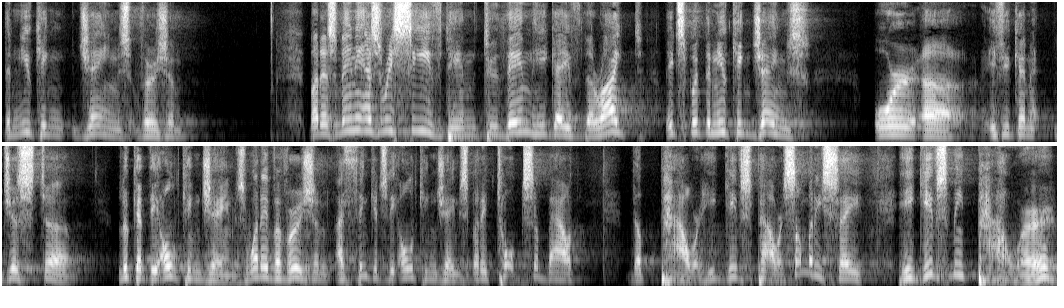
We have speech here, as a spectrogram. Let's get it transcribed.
The New King James Version. But as many as received him, to them he gave the right. Let's put the New King James, or uh, if you can just uh, look at the Old King James, whatever version, I think it's the Old King James, but it talks about the power. He gives power. Somebody say, He gives me power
